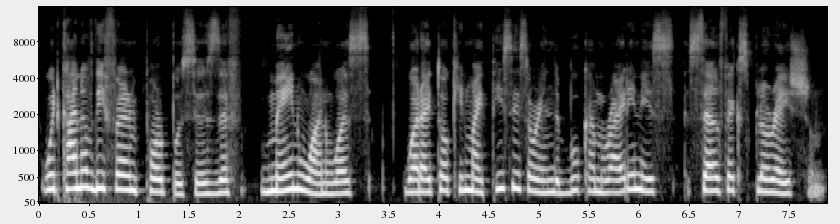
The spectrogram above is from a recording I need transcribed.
with kind of different purposes. The f- main one was what I talk in my thesis or in the book I'm writing is self exploration.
